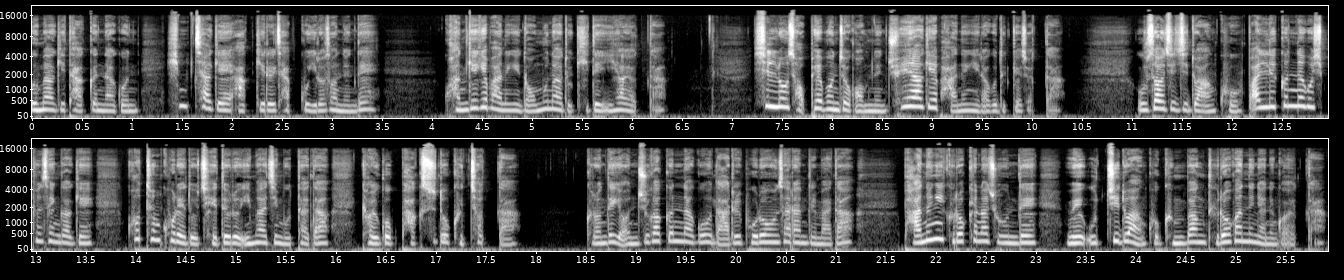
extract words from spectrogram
음악이 다 끝나곤 힘차게 악기를 잡고 일어섰는데 관객의 반응이 너무나도 기대 이하였다. 실로 접해본 적 없는 최악의 반응이라고 느껴졌다. 웃어지지도 않고 빨리 끝내고 싶은 생각에 커튼콜에도 제대로 임하지 못하다 결국 박수도 그쳤다. 그런데 연주가 끝나고 나를 보러 온 사람들마다 반응이 그렇게나 좋은데 왜 웃지도 않고 금방 들어갔느냐는 거였다.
